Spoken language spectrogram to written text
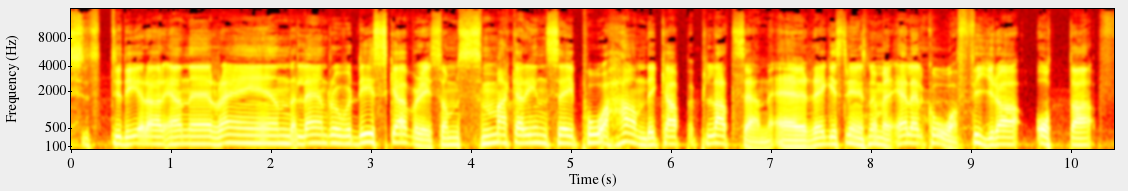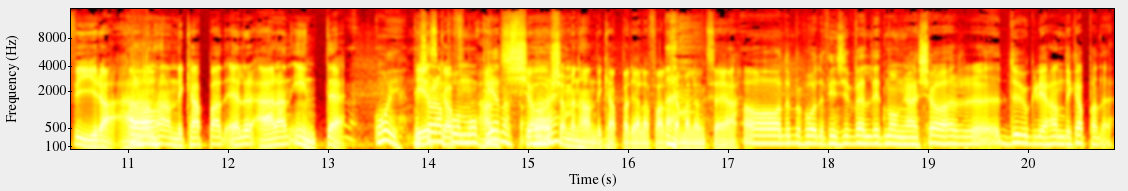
studerar en eh, Land Rover Discovery som smackar in sig på handikappplatsen. Eh, registreringsnummer LLK 484. Är Ja. han handikappad eller är han inte? Oj, nu kör han på mopeden. han kör Nej. som en handikappad i alla fall kan man lugnt säga. Ja, det beror på. Det finns ju väldigt många kördugliga handikappade.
